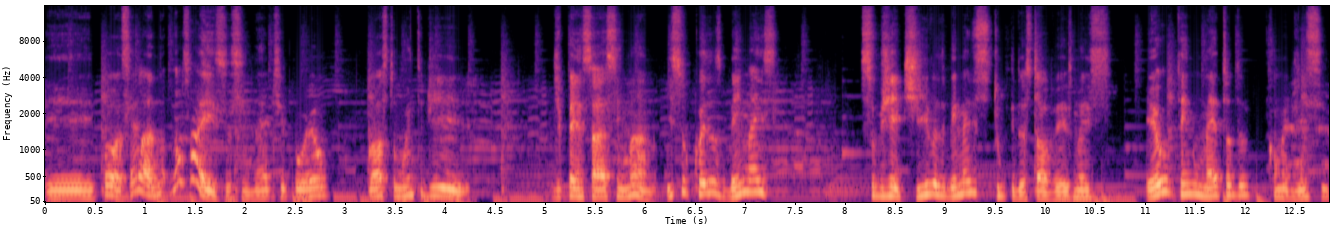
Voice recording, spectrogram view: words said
E, pô, sei lá, não só isso, assim, né? Tipo, eu gosto muito de, de pensar assim, mano, isso coisas bem mais subjetivas, bem mais estúpidas, talvez, mas eu tenho um método, como eu disse,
